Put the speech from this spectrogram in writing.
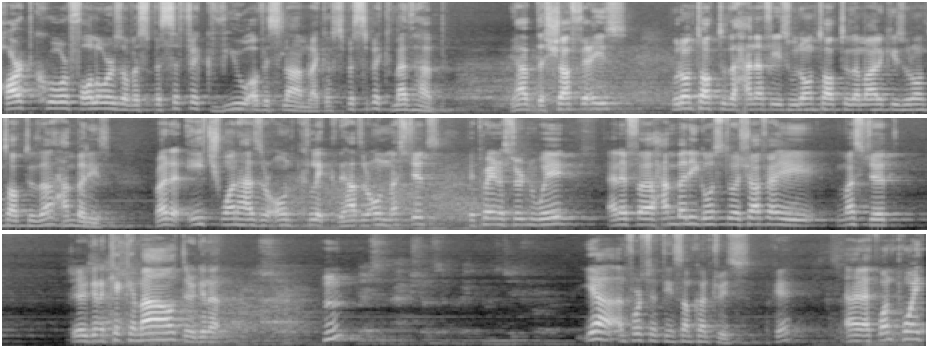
hardcore followers of a specific view of Islam, like a specific madhab. You have the Shafi'is, who don't talk to the Hanafis, who don't talk to the Malikis, who don't talk to the Hanbalis. Right? And each one has their own clique. They have their own masjids. They pray in a certain way. And if a Hanbali goes to a Shafi'i masjid, they're going to kick him out. They're going to. Hmm? Yeah, unfortunately, in some countries. Okay? And at one point,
